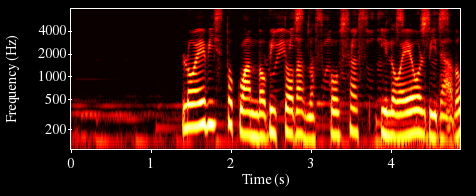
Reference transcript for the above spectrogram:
lo he visto cuando vi todas las cosas y lo he olvidado?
